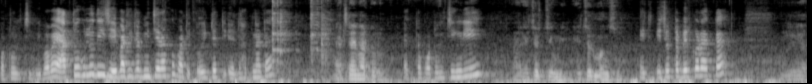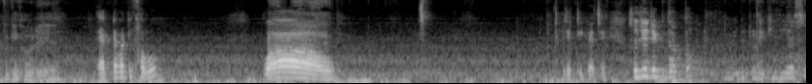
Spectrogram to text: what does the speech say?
পটল চিংড়ি। বাবা এতগুলো দিয়েছে। এই বাটিটা নিচে রাখো। বাটি ওইটা ঢাকনাটা। একটাই বার করো। একটা পটল চিংড়ি। আর এঁচোর চিংড়ি এঁচোর মাংস। এঁচোড়টা বের করো একটা। এত কে খাবে রে? একটা বাটি খাব। ওয়াও আচ্ছা ঠিক আছে। সোজা এটা একটু ধরতো আমি দুটো রেখে দিয়ে আসি।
